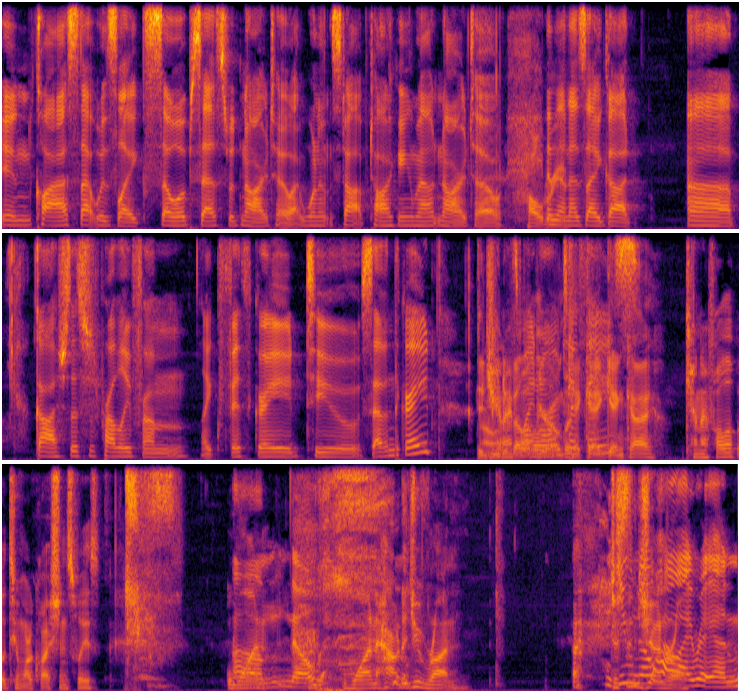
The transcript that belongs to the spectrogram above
in class that was like so obsessed with Naruto. I wouldn't stop talking about Naruto. How old and then you? as I got, uh, gosh, this was probably from like fifth grade to seventh grade. Did you Can I develop follow your up own with- Genkai? Can I follow up with two more questions, please? One, Um, no, one. How did you run? Just you in know general. how I ran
